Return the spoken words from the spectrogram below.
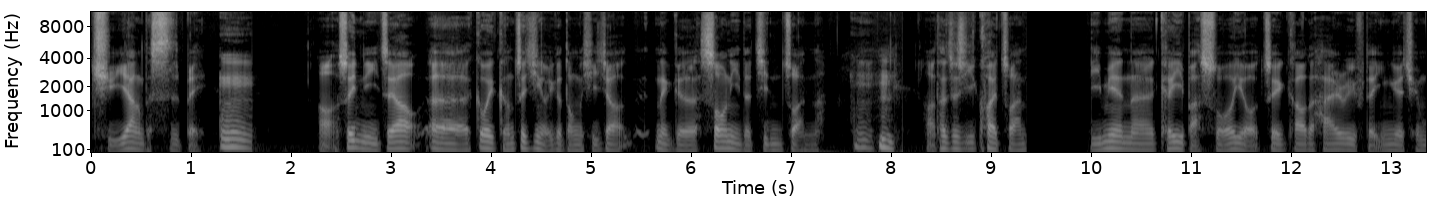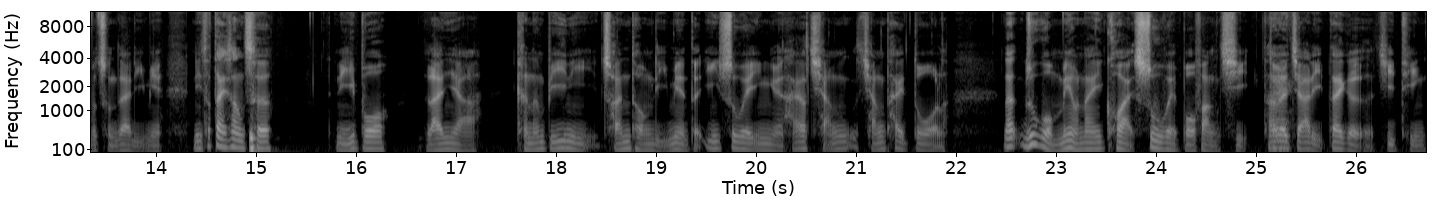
取样的四倍，嗯，哦，所以你只要呃，各位可能最近有一个东西叫那个 Sony 的金砖呐，嗯。嗯，哦，它就是一块砖，里面呢可以把所有最高的 HiRiff 的音乐全部存在里面，你都带上车，你一播蓝牙，可能比你传统里面的音数位音源还要强强太多了。那如果没有那一块数位播放器，他在家里戴个耳机听。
